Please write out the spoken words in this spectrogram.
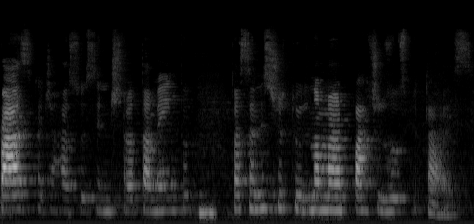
básica de raciocínio de tratamento está sendo instituída na maior parte dos hospitais.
